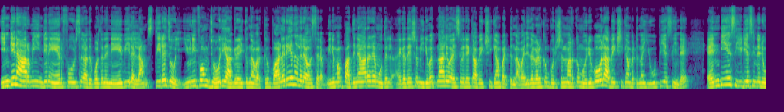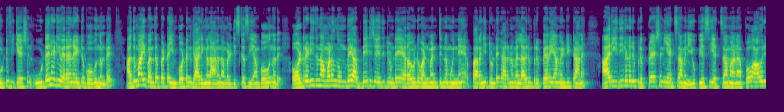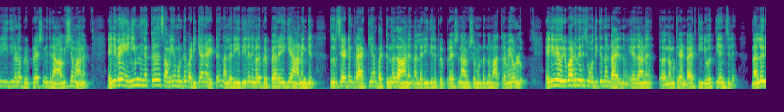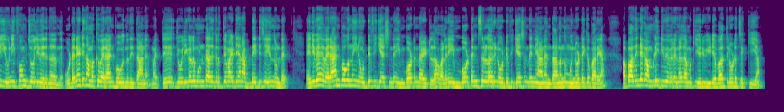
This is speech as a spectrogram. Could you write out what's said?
Indian army Indian air force അതുപോലെ തന്നെ നേവിയിലെല്ലാം സ്ഥിര ജോലി യൂണിഫോം ജോലി ആഗ്രഹിക്കുന്നവർക്ക് വളരെ നല്ലൊരു അവസരം. മിനിമം പതിനാറര മുതൽ ഏകദേശം ഇരുപത്തിനാല് വയസ്സ് വരെയൊക്കെ അപേക്ഷിക്കാൻ പറ്റുന്ന വനിതകൾക്കും പുരുഷന്മാർക്കും ഒരുപോലെ അപേക്ഷിക്കാൻ പറ്റുന്ന യു പി എസ് സിന്റെ N D A C D എസിന്റെ നോട്ടിഫിക്കേഷൻ ഉടനടി വരാനായിട്ട് പോകുന്നുണ്ട്. അതുമായി ബന്ധപ്പെട്ട ഇമ്പോർട്ടന്റ് കാര്യങ്ങളാണ് നമ്മൾ ഡിസ്കസ് ചെയ്യാൻ പോകുന്നത്. ഓൾറെഡി ഇത് നമ്മൾ മുമ്പേ അപ്ഡേറ്റ് ചെയ്തിട്ടുണ്ട് അറൗണ്ട് വൺ മന്തിന്റെ മുന്നേ പറഞ്ഞിട്ടുണ്ട്. കാരണം എല്ലാവരും പ്രിപ്പയർ ചെയ്യാൻ വേണ്ടിയിട്ടാണ്. ആ രീതിയിലുള്ളൊരു പ്രിപ്പറേഷൻ ഈ എക്സാമിന് യു പി എസ് സി എക്സാമാണ് അപ്പോൾ ആ ഒരു രീതിയിലുള്ള പ്രിപ്പറേഷൻ ഇതിന് ആവശ്യമാണ്. എനിവേ ഇനിയും നിങ്ങൾക്ക് സമയമുണ്ട് പഠിക്കാനായിട്ട്. നല്ല രീതിയിൽ നിങ്ങൾ പ്രിപ്പയർ ചെയ്യുകയാണെങ്കിൽ തീർച്ചയായിട്ടും ക്രാക്ക് ചെയ്യാൻ പറ്റുന്നതാണ്. നല്ല രീതിയിൽ പ്രിപ്പറേഷൻ ആവശ്യമുണ്ടെന്ന് മാത്രമേ ഉള്ളൂ. എനിവേ ഒരുപാട് പേര് ചോദിക്കുന്നുണ്ടായിരുന്നു. ഏതാണ്? നമുക്ക് രണ്ടായിരത്തി ഇരുപത്തി അഞ്ചിൽ നല്ലൊരു യൂണിഫോം ജോലി വരുന്നതെന്ന്. ഉടനടി നമുക്ക് വരാൻ പോകുന്നത് ഇതാണ്. മറ്റ് ജോലികളുമുണ്ട് അത് കൃത്യമായിട്ട് ഞാൻ അപ്ഡേറ്റ് ചെയ്യുന്നുണ്ട്. എനിവേ വരാൻ പോകുന്ന ഈ നോട്ടിഫിക്കേഷന്റെ ഇമ്പോർട്ടന്റ് ആയിട്ടുള്ള വളരെ ഇമ്പോർട്ടൻസ് ഉള്ള ഒരു നോട്ടിഫിക്കേഷൻ തന്നെയാണ് എന്താണെന്ന് മുന്നോട്ടേക്ക് പറയാം. അപ്പോൾ അതിന്റെ കംപ്ലീറ്റ് വിവരങ്ങൾ നമുക്ക് ഈ ഒരു വീഡിയോ ഭാഗത്തിലൂടെ ചെക്ക് ചെയ്യാം.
